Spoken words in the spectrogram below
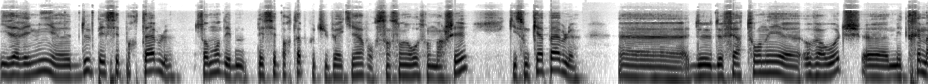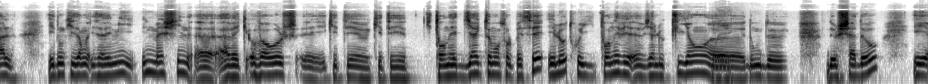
ils avaient mis euh, deux PC portables, sûrement des PC portables que tu peux acquérir pour 500 euros sur le marché, qui sont capables euh, de, de, faire tourner euh, Overwatch, euh, mais très mal. Et donc ils, ont, ils avaient mis une machine avec Overwatch et, qui était qui était qui tournait directement sur le PC et l'autre où il tournait via, le client donc de de Shadow et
